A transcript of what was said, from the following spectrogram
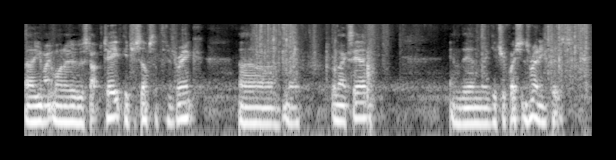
Uh, you might want to stop the tape, get yourself something to drink, uh, you know, relax in, and then uh, get your questions ready because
